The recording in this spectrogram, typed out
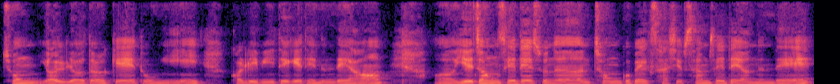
총 18개의 동이 건립이 되게 되는데요. 어, 예정 세대수는 1943세대였는데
